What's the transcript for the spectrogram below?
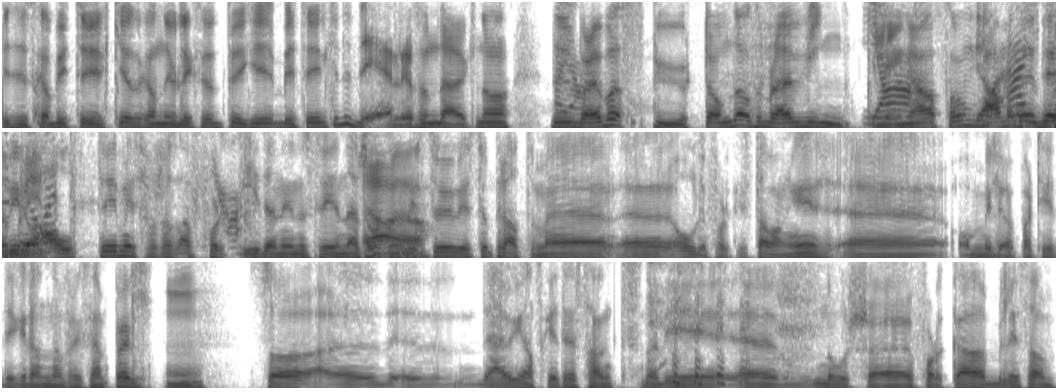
hvis vi skal bytte yrke, så kan du jo liksom bytte, bytte yrke til det, liksom. Det er jo ikke noe Du Ja. ble jo bare spurt om det, og så ble jo vinklinga Ja. sånn. Ja, men det, det vil jo alltid misforstås av folk i den industrien. Det er sånn Ja, som ja. Hvis, du, hvis du prater med eh, oljefolk i Stavanger eh, om Miljøpartiet De Grønne f.eks., Mm. så eh, det, det er jo ganske interessant når de eh, nordsjøfolka liksom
